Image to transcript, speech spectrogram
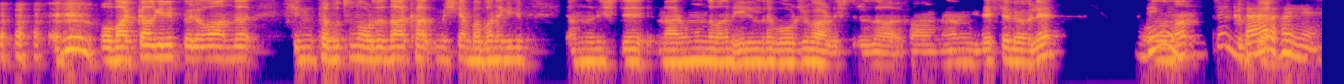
o bakkal gelip böyle o anda senin tabutun orada daha kalkmışken babana gelip yalnız işte merhumun da bana bir 50 lira borcu vardı işte Rıza abi falan filan dese böyle Değil o mi? sıkıntı. Der hani.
